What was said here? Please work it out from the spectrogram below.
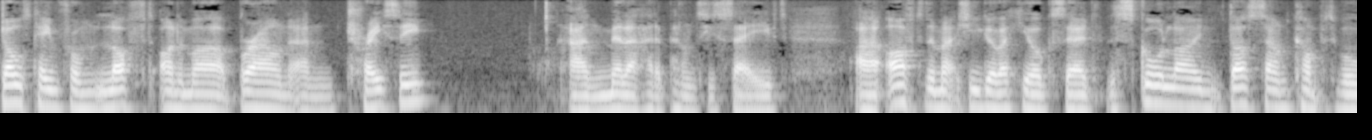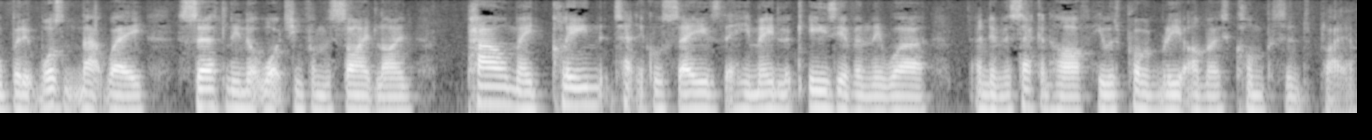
Goals came from Loft, Onomah, Brown, and Tracy, and Miller had a penalty saved. Uh, after the match, Igor Ekiog said, The scoreline does sound comfortable, but it wasn't that way, certainly not watching from the sideline. Powell made clean, technical saves that he made look easier than they were, and in the second half, he was probably our most competent player.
